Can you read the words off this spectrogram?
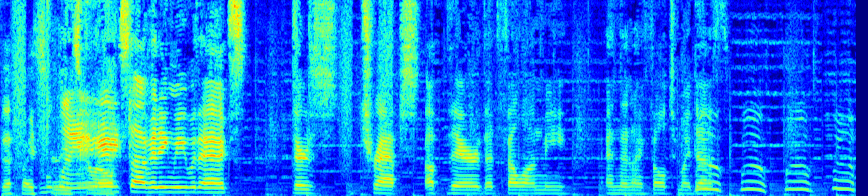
that's my screen scroll. Stop hitting me with X. There's traps up there that fell on me, and then I fell to my death. Woo, woo, woo, woo.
